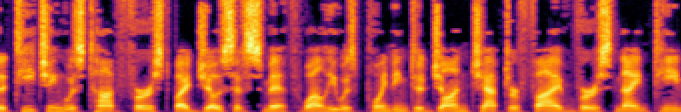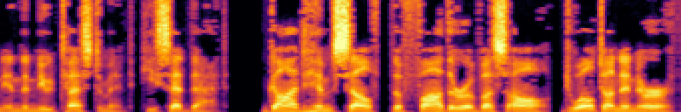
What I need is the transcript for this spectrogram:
The teaching was taught first by Joseph Smith while he was pointing to John chapter 5 verse 19 in the New Testament. He said that God himself, the Father of us all, dwelt on an earth,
